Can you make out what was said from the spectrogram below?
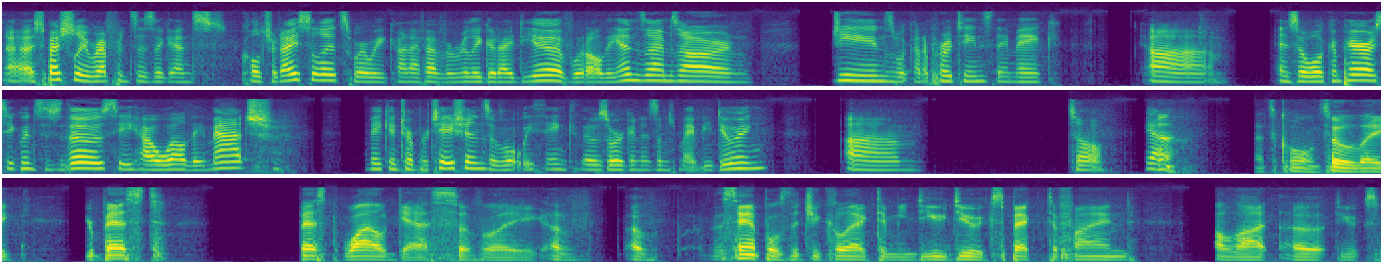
uh, especially references against cultured isolates where we kind of have a really good idea of what all the enzymes are and genes, what kind of proteins they make. Um, and so we'll compare our sequences to those, see how well they match, make interpretations of what we think those organisms might be doing. Um, so, yeah. Huh. That's cool. And so like your best best wild guess of like of of the samples that you collect, I mean, do you do you expect to find a lot uh do you ex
